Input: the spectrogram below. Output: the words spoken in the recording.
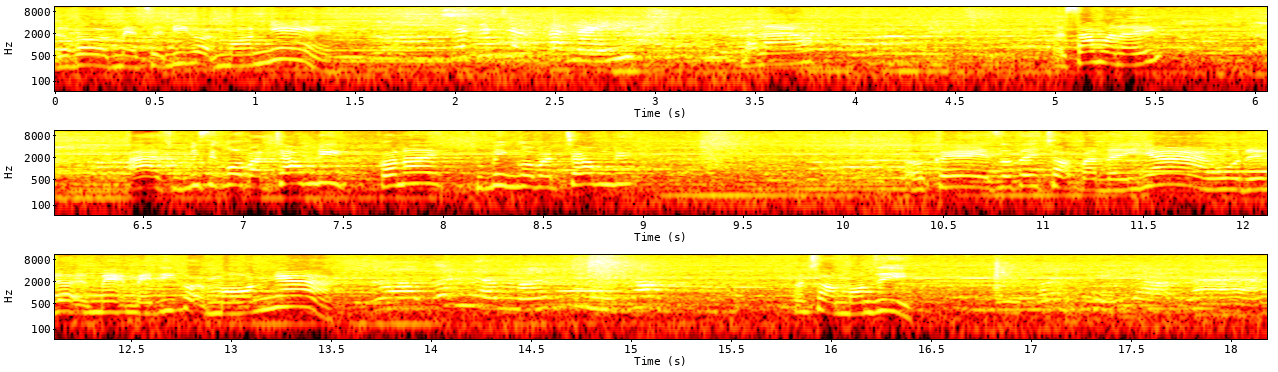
Được rồi mẹ sẽ đi gọi món nhé con ơi chúng mình ngồi bàn trong đi. Ok tôi đây chọn bàn đấy nhá ngồi đấy đợi mẹ mẹ đi gọi món nhá Ờ, con nhớ món gì không? con chọn món gì? Con sẽ chọn là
